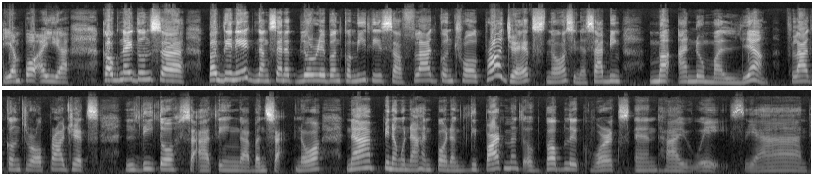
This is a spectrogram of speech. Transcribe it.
Yan po ay ah, kaugnay dun sa pagdinig ng Senate Blue Ribbon Committee sa flood control projects, no? Sinasabing maanomalyang flood control projects dito sa ating ah, bansa, no? Na pinangunahan po ng Department of Public Works and Highways. Yan,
